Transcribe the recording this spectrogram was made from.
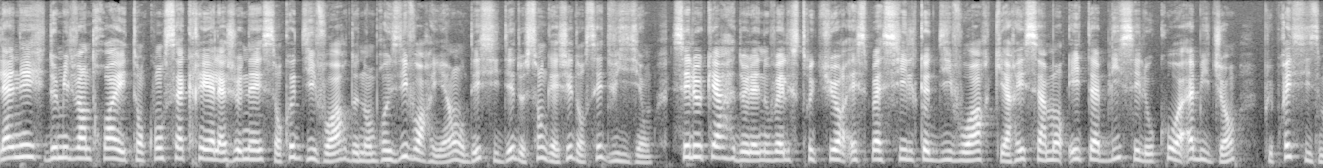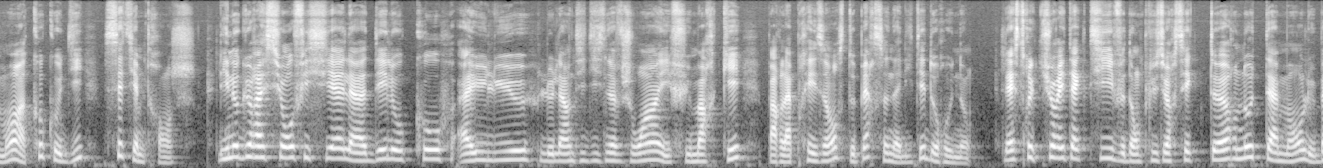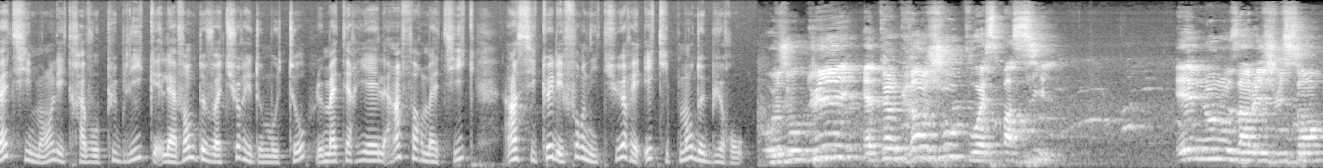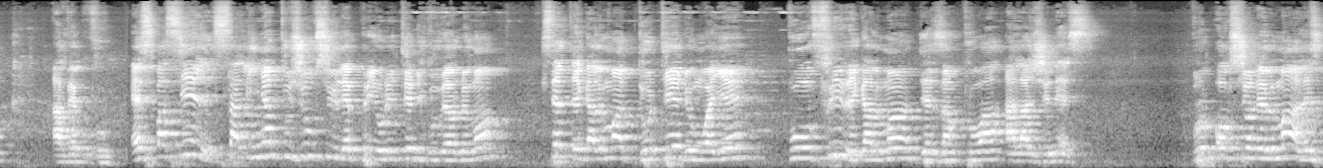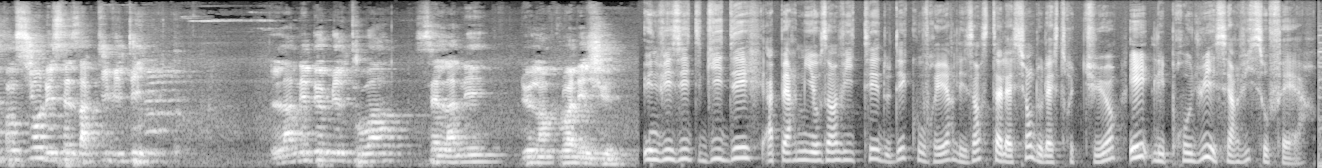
L'année 2023 étant consacrée à la jeunesse en Côte d'Ivoire, de nombreux Ivoiriens ont décidé de s'engager dans cette vision. C'est le cas de la nouvelle structure Espacile Côte d'Ivoire qui a récemment établi ses locaux à Abidjan, plus précisément à Cocody, 7e tranche. L'inauguration officielle des locaux a eu lieu le lundi 19 juin et fut marquée par la présence de personnalités de renom. La structure est active dans plusieurs secteurs, notamment le bâtiment, les travaux publics, la vente de voitures et de motos, le matériel informatique, ainsi que les fournitures et équipements de bureaux. Aujourd'hui est un grand jour pour Espacil et nous nous en réjouissons avec vous. Espacil, s'alignant toujours sur les priorités du gouvernement, s'est également doté de moyens pour offrir également des emplois à la jeunesse proportionnellement à l'extension de ses activités. L'année 2003, c'est l'année de l'emploi des jeunes. Une visite guidée a permis aux invités de découvrir les installations de la structure et les produits et services offerts.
